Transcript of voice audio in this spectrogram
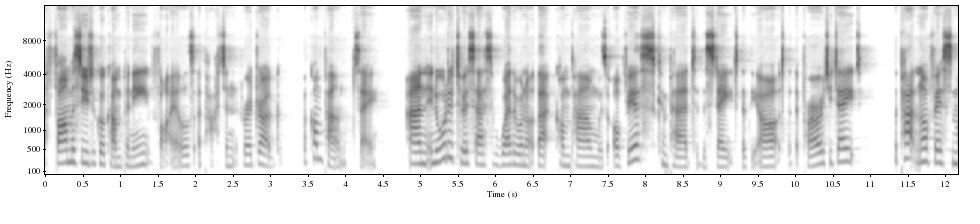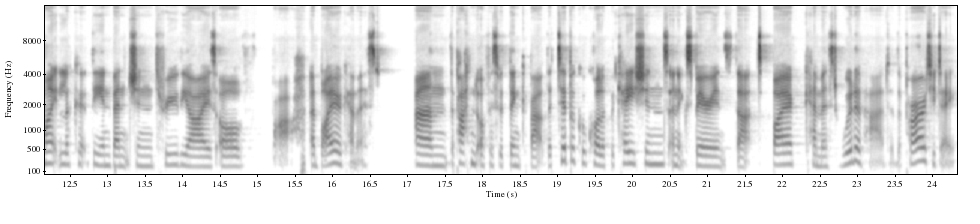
A pharmaceutical company files a patent for a drug, a compound, say. And in order to assess whether or not that compound was obvious compared to the state of the art at the priority date, the Patent Office might look at the invention through the eyes of ah, a biochemist. And the Patent Office would think about the typical qualifications and experience that biochemist would have had at the priority date.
